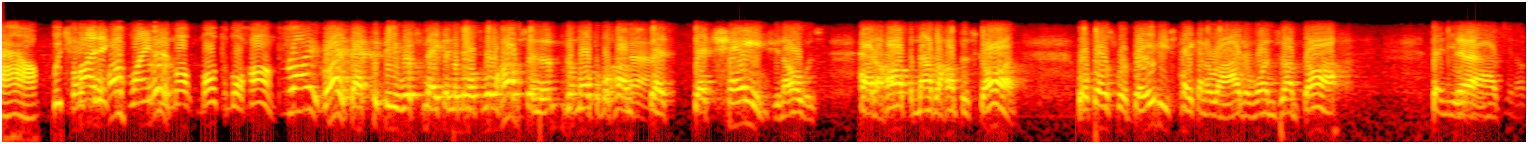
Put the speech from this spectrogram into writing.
Wow. Which might Multiple humps, explain sure. the mul- multiple humps. Right, right. That could be what's making the multiple humps and the, the multiple humps Yeah. that that change. You know, was had a hump and now the hump is gone. Well, if those were babies taking a ride and one jumped off, then you would Yeah. have you know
